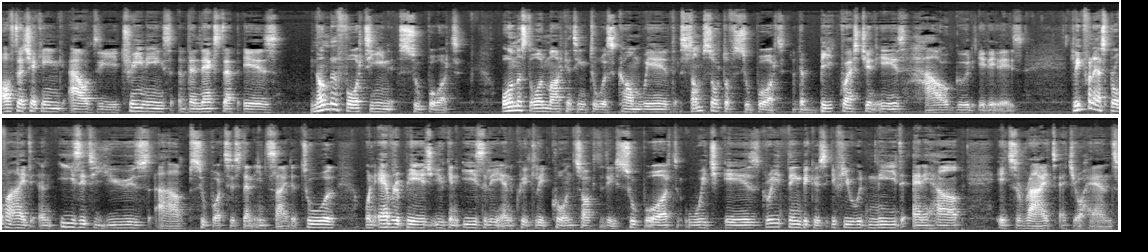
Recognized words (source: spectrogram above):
after checking out the trainings, the next step is number 14 support. Almost all marketing tools come with some sort of support. The big question is how good it is. ClickFunnels provide an easy to use uh, support system inside the tool. On every page, you can easily and quickly contact the support, which is great thing because if you would need any help, it's right at your hand.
